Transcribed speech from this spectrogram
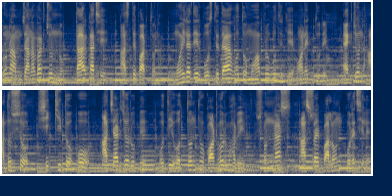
প্রণাম জানাবার জন্য তার কাছে আসতে পারত না। মহিলাদের বসতে দেওয়া হতো মহাপ্রভু থেকে অনেক দূরে। একজন আদর্শ, শিক্ষিত ও আচার্য রূপে অতি অত্যন্ত কঠোরভাবে সন্ন্যাস আশ্রয় পালন করেছিলেন।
